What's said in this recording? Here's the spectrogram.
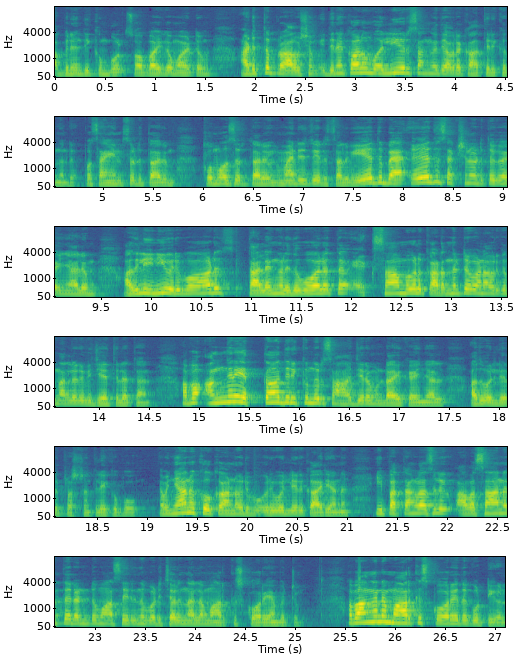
അഭിനന്ദിക്കുമ്പോൾ സ്വാഭാവികമായിട്ടും അടുത്ത പ്രാവശ്യം ഇതിനേക്കാളും വലിയൊരു സംഗതി അവരെ കാത്തിരിക്കുന്നുണ്ട്. ഇപ്പോൾ സയൻസ് എടുത്താലും കൊമേഴ്സ് എടുത്താലും ഹ്യൂമാനിറ്റീസ് എടുത്താലും ഏത് ഏത് സെക്ഷൻ എടുത്തു കഴിഞ്ഞാലും അതിൽ ഇനി ഒരുപാട് സ്ഥലങ്ങൾ ഇതുപോലത്തെ എക്സാമുകൾ കടന്നിട്ട് വേണം അവർക്ക് നല്ലൊരു വിജയത്തിലെത്താൻ. അപ്പോൾ അങ്ങനെ എത്താതിരിക്കുന്ന ഒരു സാഹചര്യം ഉണ്ടായിക്കഴിഞ്ഞാൽ അത് വലിയൊരു പ്രശ്നത്തിലേക്ക് പോകും. അപ്പോൾ ഞാനൊക്കെ കാണുന്ന ഒരു ഒരു വലിയൊരു കാര്യമാണ്. ഈ പത്താം ക്ലാസ്സിൽ അവസാനത്തെ രണ്ട് മാസം ഇരുന്ന് പഠിച്ചാലും നല്ല മാർക്ക് സ്കോർ ചെയ്യാൻ പറ്റും. അപ്പോൾ അങ്ങനെ മാർക്ക് സ്കോർ ചെയ്ത കുട്ടികൾ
